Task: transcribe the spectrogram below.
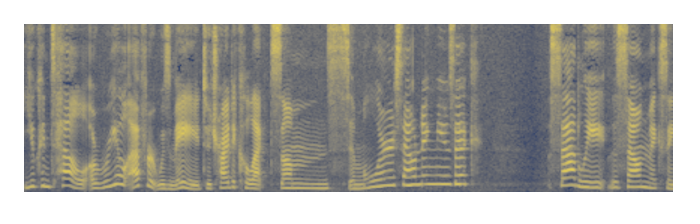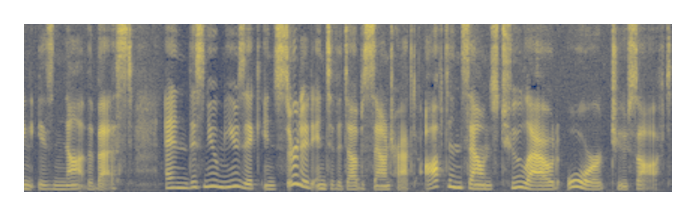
you can tell a real effort was made to try to collect some similar sounding music. Sadly, the sound mixing is not the best, and this new music inserted into the dub's soundtrack often sounds too loud or too soft.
